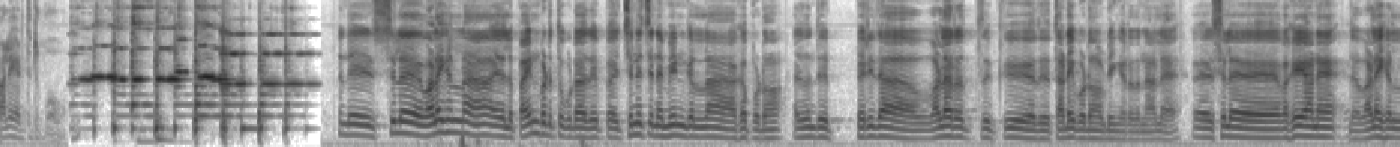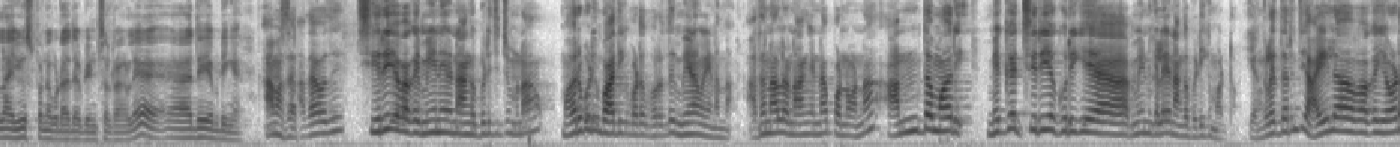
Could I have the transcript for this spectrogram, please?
வலையை எடுத்துகிட்டு போவோம். இந்த சில வலைகள்லாம் இதில் பயன்படுத்தக்கூடாது. இப்போ சின்ன சின்ன மீன்கள்லாம் அகப்படும். அது வந்து பெரிதாக வளரத்துக்கு அது தடைப்படும் அப்படிங்கிறதுனால சில வகையான இந்த வலைகள்லாம் யூஸ் பண்ணக்கூடாது அப்படின்னு சொல்கிறாங்களே அது எப்படிங்க? ஆமாம் சார். அதாவது சிறிய வகை மீனை நாங்கள் பிடிச்சிட்டோம்னா மறுபடியும் பாதிக்கப்பட போகிறது மீனவ இனம் தான் அதனால் நாங்கள் என்ன பண்ணுவோம்னா அந்த மாதிரி மிகச்சிறிய குறுகிய மீன்களை நாங்கள் பிடிக்க மாட்டோம். எங்களுக்கு தெரிஞ்சு ஐலா வகையோட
